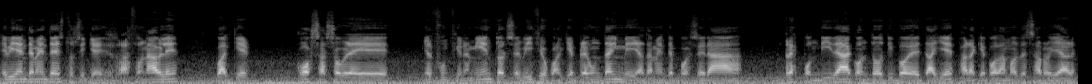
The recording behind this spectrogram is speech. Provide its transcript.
evidentemente, esto sí que es razonable, cualquier cosa sobre el funcionamiento, el servicio, cualquier pregunta, inmediatamente pues será respondida con todo tipo de detalles para que podamos desarrollar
